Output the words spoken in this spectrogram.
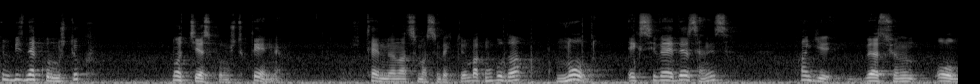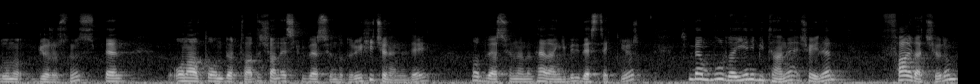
Şimdi biz ne kurmuştuk? Node.js kurmuştuk değil mi? Şu terminalin açılmasını bekliyorum. Bakın burada node eksi v derseniz hangi versiyonun olduğunu görürsünüz. Ben 16.14 vardı. Şu an eski bir versiyonda duruyor. Hiç önemli değil. Node versiyonlarından herhangi biri destekliyor. Şimdi ben burada yeni bir tane şöyle file açıyorum.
